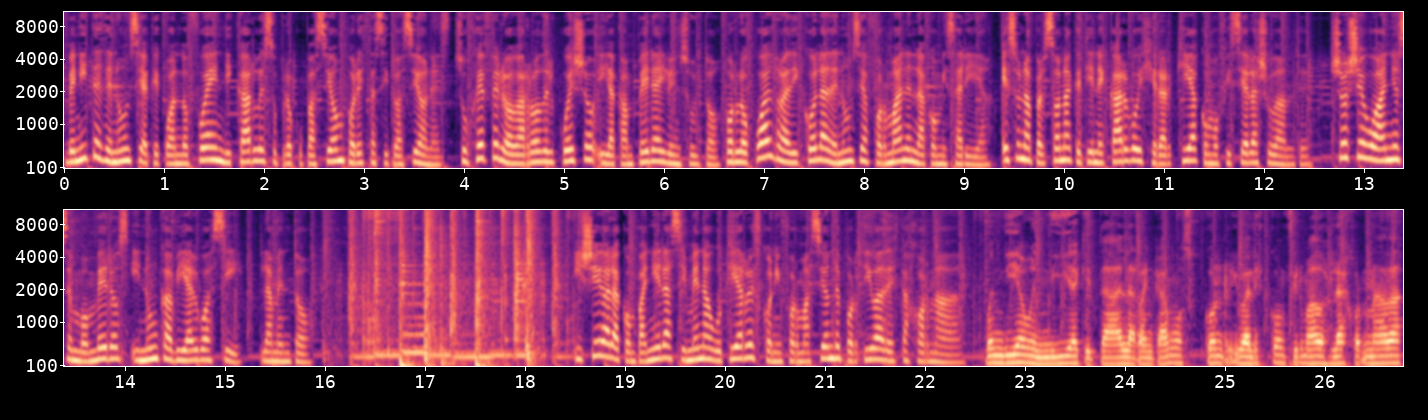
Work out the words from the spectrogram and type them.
Benítez denuncia que cuando fue a indicarle su preocupación por estas situaciones, su jefe lo agarró del cuello y la campera y lo insultó, por lo cual radicó la denuncia formal en la comisaría. Es una persona que tiene cargo y jerarquía como oficial ayudante. Yo llevo años en bomberos y nunca vi algo así, lamentó. Y llega la compañera Ximena Gutiérrez con información deportiva de esta jornada. Buen día, buen día, ¿qué tal? Arrancamos con rivales confirmados la jornada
